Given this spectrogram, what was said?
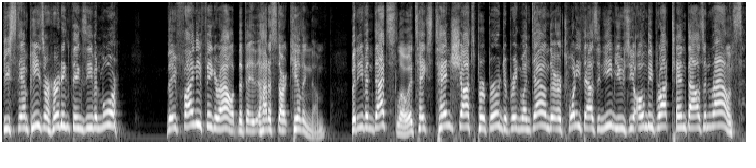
These stampedes are hurting things even more. They finally figure out that they how to start killing them. But even that's slow. It takes 10 shots per bird to bring one down. There are 20,000 emus. You only brought 10,000 rounds.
